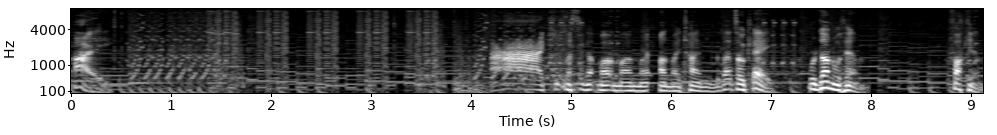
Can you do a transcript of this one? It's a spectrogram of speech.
Hi. Ah, I keep messing up my, my, my, on my timing, but that's okay. We're done with him. Fuck him.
